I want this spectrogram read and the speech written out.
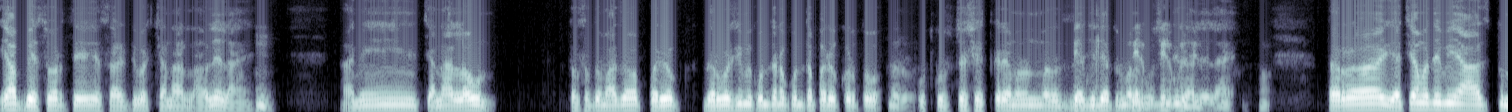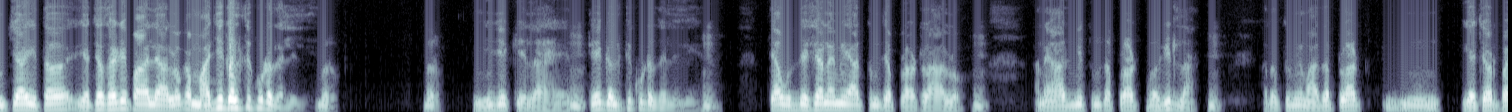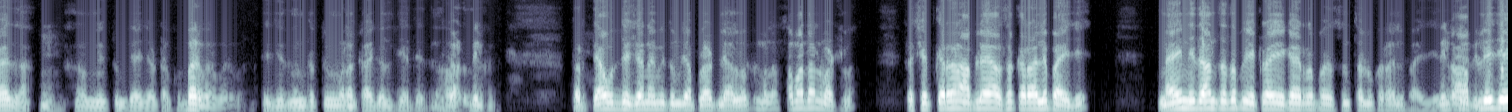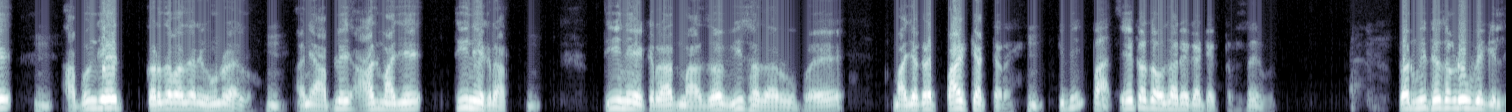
या बेसवर ते एस आर टीवर चना लावलेला आहे. आणि चना लावून तसं तर माझा प्रयोग दरवर्षी मी कोणता ना कोणता प्रयोग करतो उत्कृष्ट शेतकरी म्हणून या जिल्ह्यातून मला घोषित झालेला आहे बिलकुल. तर याच्यामध्ये मी आज तुमच्या इथं याच्यासाठी पाहायला आलो का माझी गलती कुठं झालेली? बरोबर. मी जे केलं आहे. ते गलती कुठं झालेली आहे. त्या उद्देशाने मी आज तुमच्या प्लॉटला आलो. आणि आज मी तुमचा प्लॉट बघितला. आता तुम्ही माझा प्लॉट याच्यावर पाहायचा मी तुमच्या याच्यावर टाकून बरोबर बरोबर त्याच्या नंतर तुम्ही मला. काय गलती आहे ते हो. बिलकुल तर त्या उद्देशाने मी तुमच्या प्लॉटला आलो तर मला समाधान वाटलं तर शेतकऱ्यांना आपल्या असं करायला पाहिजे नाही निदानचं तर एका एका एकरापासून चालू करायला पाहिजे आपले जे. आपण जे कर्जबाजारी होऊन राहिलो. आणि आपले आज माझे तीन एकरात. तीन एकरात माझं वीस हजार रुपये माझ्याकडे पाच ट्रॅक्टर आहे. किती? पाच. एकच अवजार एका ट्रॅक्टर तर मी ते सगळे उभे केले.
